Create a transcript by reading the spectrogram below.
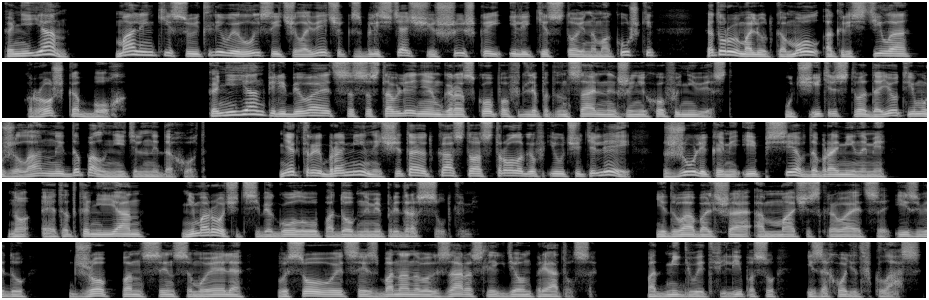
Каньян — маленький суетливый лысый человечек с блестящей шишкой или кистой на макушке, которую малютка Мол окрестила «Крошка-бог». Каньян перебивается составлением гороскопов для потенциальных женихов и невест. Учительство дает ему желанный дополнительный доход. Некоторые брамины считают касту астрологов и учителей жуликами и псевдобраминами, но этот каньян не морочит себе голову подобными предрассудками. Едва большая Аммачи скрывается из виду, Джоппан, сын Самуэля, высовывается из банановых зарослей, где он прятался, подмигивает Филиппосу и заходит в класс.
